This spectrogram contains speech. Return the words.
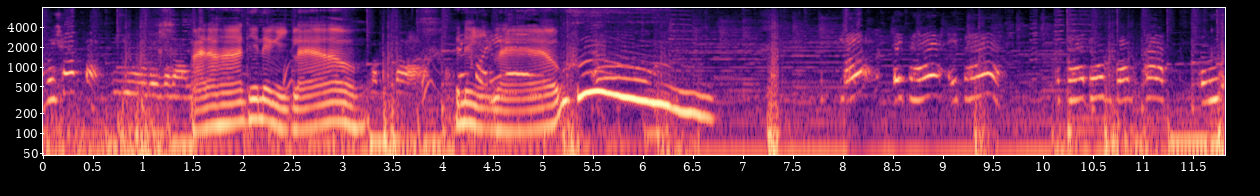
กูไม่ชอบตัดวิวเลยเวลาไปแล้วฮะที่หนึ่งอีกแล้ว ลำบากที่หนึ่งอีกแล้วฮู้เอ๊ะไอ้แพ้ไอ้แพ้ไอ้แพ้โดนบอลพลาดเออ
